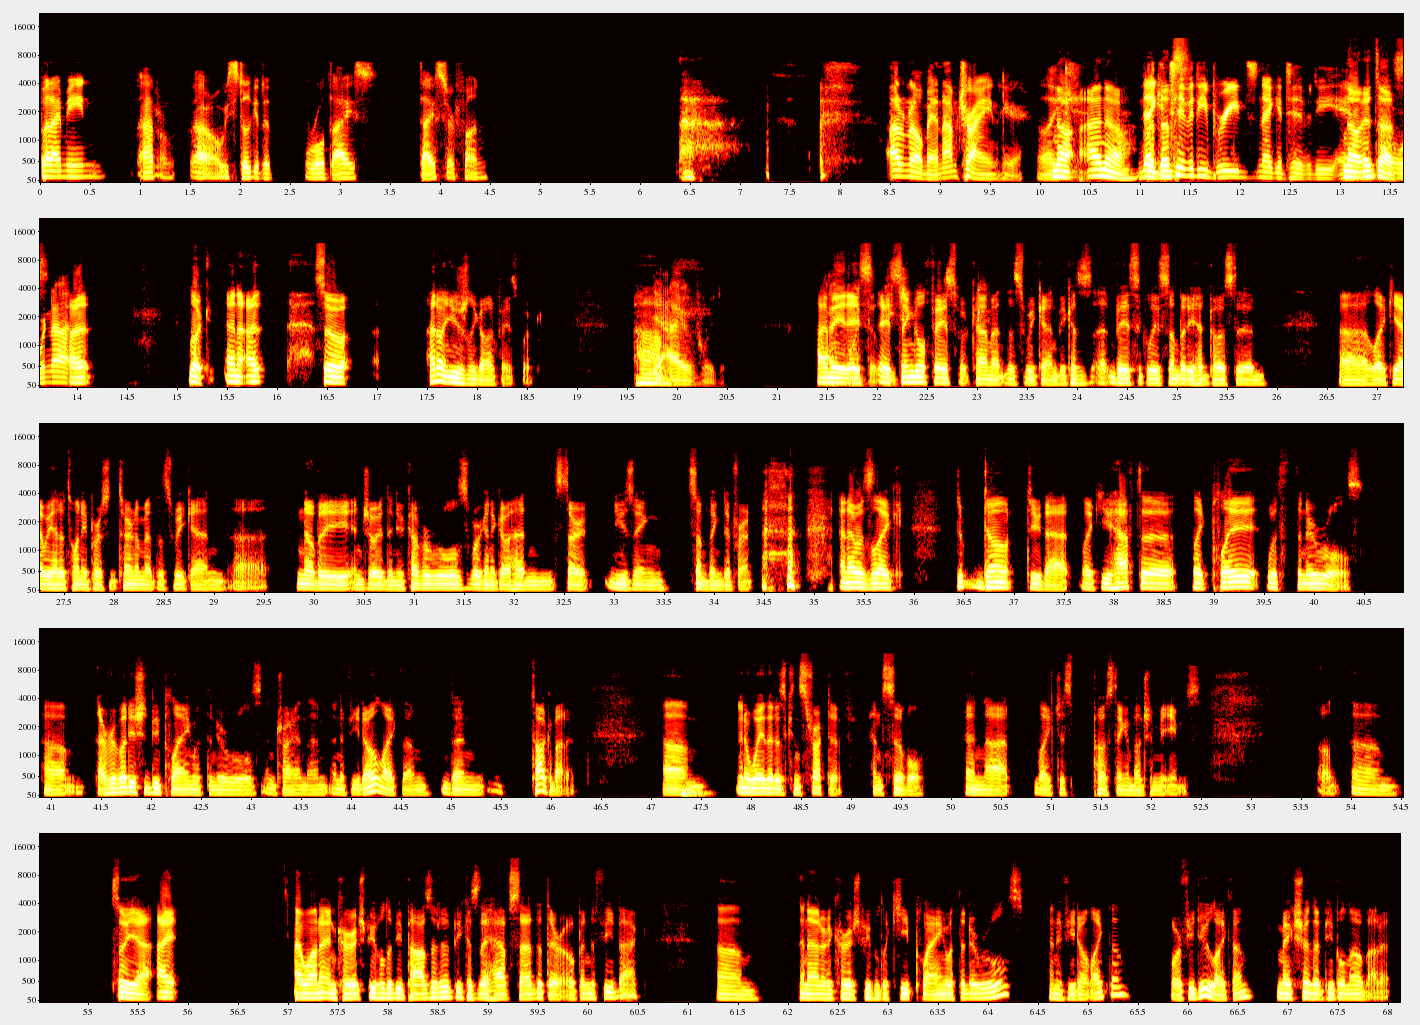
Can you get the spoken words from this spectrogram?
But I mean, I don't, I don't we still get to roll dice. Dice are fun. I don't know, man. I'm trying here. Like no, I know negativity breeds negativity. And no, it does. We're not. I, look, and I, so I don't usually go on Facebook. Um, yeah, I avoid it. I I made a, avoid s- the a single Facebook Facebook comment this weekend because uh, basically somebody had posted, uh, like, yeah, we had a 20 person tournament this weekend. Uh, nobody enjoyed the new cover rules. We're going to go ahead and start using something different. and I was like, don't do that. Like, you have to like play with the new rules. Um, everybody should be playing with the new rules and trying them. And if you don't like them, then talk about it. Um, in a way that is constructive and civil and not like just posting a bunch of memes. Uh, Um, so yeah, I I want to encourage people to be positive because they have said that they're open to feedback. Um, and I would encourage people to keep playing with the new rules. And if you don't like them, or if you do like them, make sure that people know about it.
